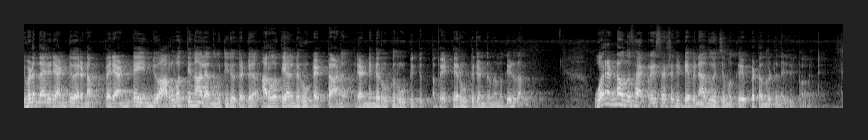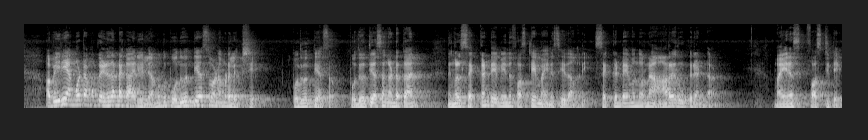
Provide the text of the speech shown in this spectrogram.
ഇവിടെ എന്തായാലും രണ്ട് വരണം. ഇപ്പം രണ്ട് ഇന്റു അറുപത്തിനാലാണ് നൂറ്റി ഇരുപത്തെട്ട് അറുപത്തിനാലിന്റെ റൂട്ട് എട്ടാണ്. രണ്ടിന്റെ റൂട്ട് റൂട്ട് ടു അപ്പോൾ എട്ട് റൂട്ട് രണ്ട് നമുക്ക് എഴുതാം. ഒരെണ്ണം ഒന്ന് ഫാക്ടറൈസേഷൻ കിട്ടിയാൽ പിന്നെ അത് വെച്ച് നമുക്ക് പെട്ടെന്ന് പെട്ടെന്ന് എഴുതിപ്പാൻ പറ്റും. അപ്പോൾ ഇനി അങ്ങോട്ട് നമുക്ക് എഴുതേണ്ട കാര്യമില്ല. നമുക്ക് പൊതുവ്യത്യാസമാണ് നമ്മുടെ ലക്ഷ്യം. പൊതുവ്യത്യാസം. പൊതുവ്യത്യാസം കണ്ടെത്താൻ നിങ്ങൾ സെക്കൻഡ് ടൈമിൽ നിന്ന് ഫസ്റ്റ് ടൈം മൈനസ് ചെയ്താൽ മതി. സെക്കൻഡ് ടൈം എന്ന് പറഞ്ഞാൽ ആറ് റൂട്ട് രണ്ടാണ് മൈനസ് ഫസ്റ്റ് ടൈം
